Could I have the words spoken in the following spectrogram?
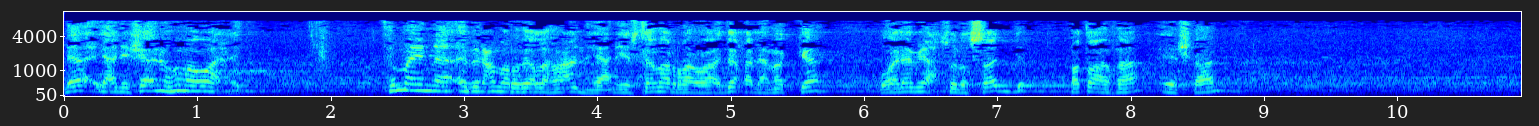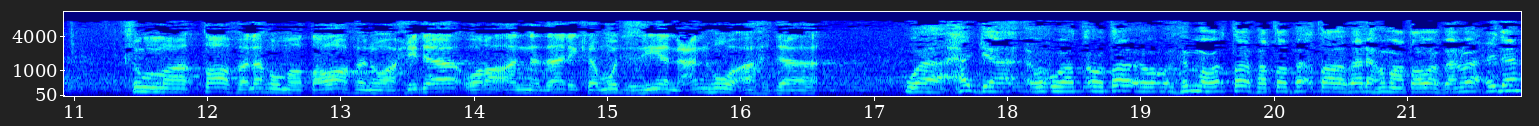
لا يعني شأنهما واحد. ثم إن ابن عمر رضي الله عنه يعني استمر ودخل مكة ولم يحصل الصد فطاف إيش قال؟ ثم طاف لهما طوافا واحدا ورأى أن ذلك مجزيا عنه وأهدى. وحج ثم طاف, طاف, طاف لهما طوافا واحدا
